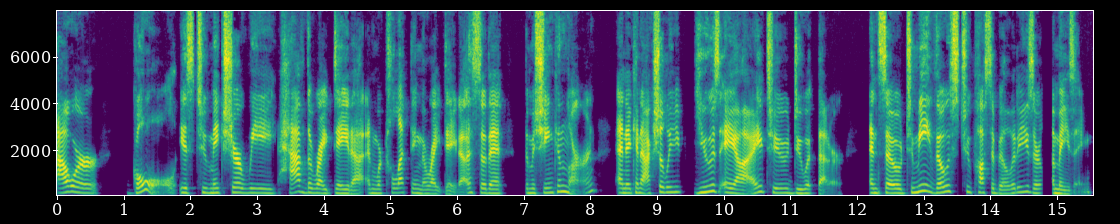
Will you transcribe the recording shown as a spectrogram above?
Our goal is to make sure we have the right data and we're collecting the right data so that the machine can learn and it can actually use AI to do it better. And so to me, those two possibilities are amazing.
